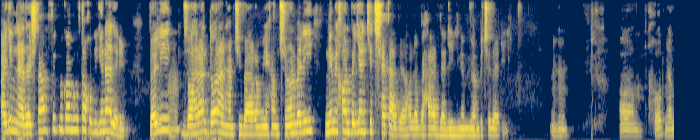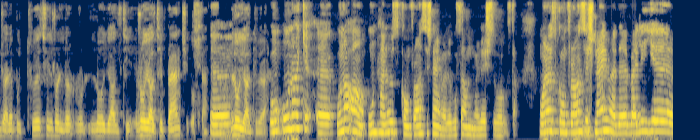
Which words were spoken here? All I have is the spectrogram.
اگه نداشتم فکر می‌کنم می‌گفتم خب دیگه نداریم. ولی ظاهرا دارن همچین برنامه همچنان ولی نمی‌خوان بگن که چقدر حالا به هر دلیلی نمی‌دونم به چه دلیلی. خب اینم جالب بود. تو چیز رو Loyalty Royalty Brand چی گفتن؟ Loyalty Brand اونا که اونا آه اون هنوز کنفرانسش نیومده. گفتم اومده اشتباه گفتم. اون هنوز کنفرانسش نیومده ولی یه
